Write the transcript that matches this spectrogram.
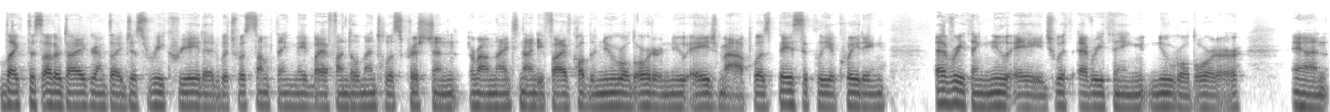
like this other diagram that i just recreated which was something made by a fundamentalist christian around 1995 called the new world order new age map was basically equating everything new age with everything new world order. And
